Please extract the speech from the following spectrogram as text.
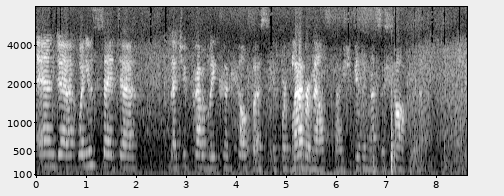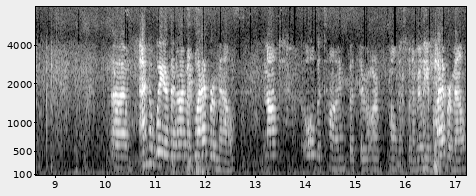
And uh, when you said uh, that you probably could help us if we're blabbermouths by giving us a shock, you know. Um, I'm aware that I'm a blabbermouth, not all the time, but there are moments when I'm really a blabbermouth.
